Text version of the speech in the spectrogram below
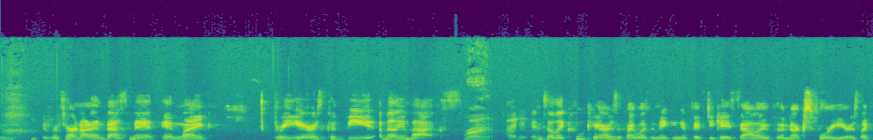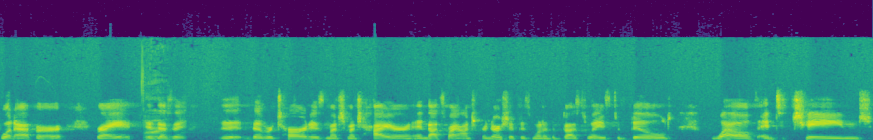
um, return on investment in like three years could be a million bucks. Right. Right. And so like who cares if I wasn't making a 50K salary for the next four years? Like whatever, right? right. It doesn't the, the return is much much higher and that's why entrepreneurship is one of the best ways to build wealth and to change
